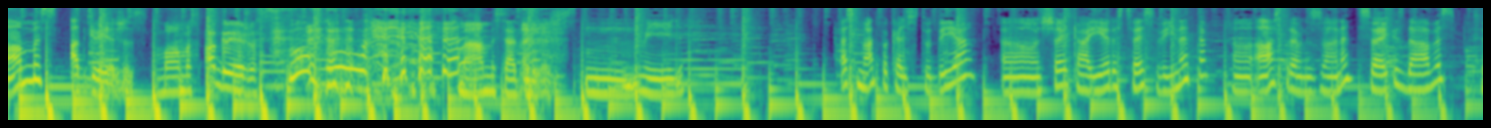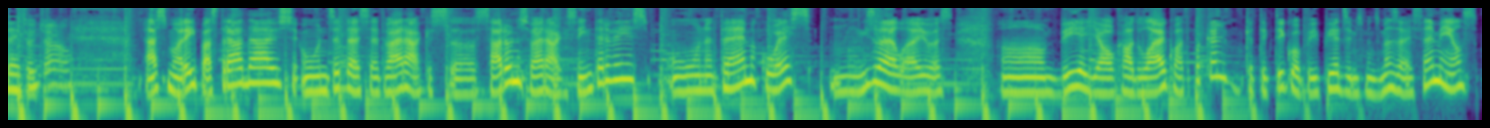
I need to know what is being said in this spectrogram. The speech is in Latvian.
Mammas atgriežas. Māmas atgriežas. Māmas atgriežas. Mm, mīļi. Esmu atpakaļ studijā. Uh, šeit kā ierasts es Vineta, uh, Astra un Zane. Sveikas, dāvas! Sveiki! Čau, čau. Esmu arī pastrādājusi un dzirdēsiet vairākas uh, sarunas, vairākas intervijas. Un tēma, ko es izvēlējos, uh, bija jau kādu laiku atpakaļ, kad tik, tikko bija piedzimis mans mazais Emīls.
